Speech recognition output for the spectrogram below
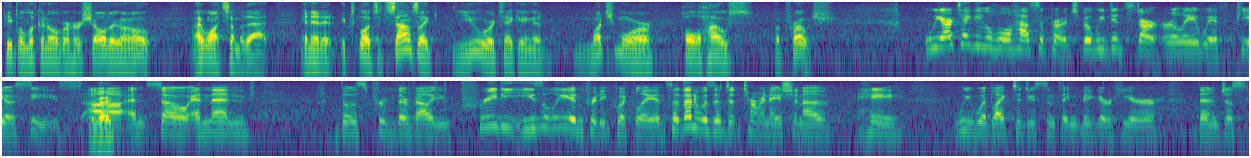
people looking over her shoulder going, oh, I want some of that. And then it explodes. It sounds like you were taking a much more whole house approach we are taking a whole house approach, but we did start early with POCs. Okay. Uh, and so, and then those proved their value pretty easily and pretty quickly. And so then it was a determination of, hey, we would like to do something bigger here than just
